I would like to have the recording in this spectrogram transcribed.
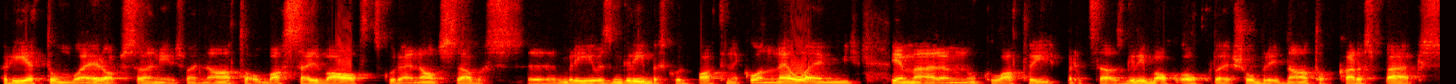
rietumu vai Eiropas Savienības vai NATO vasaļvalsts, kurai nav savas eh, brīvas gribas, kur pati neko nelemj. Piemēram, nu, Latvija pret savas gribu okupē šobrīd NATO karaspēks,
